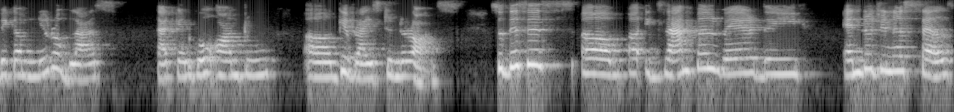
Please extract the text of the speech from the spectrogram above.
become neuroblasts that can go on to uh, give rise to neurons. So this is uh, an example where the endogenous cells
